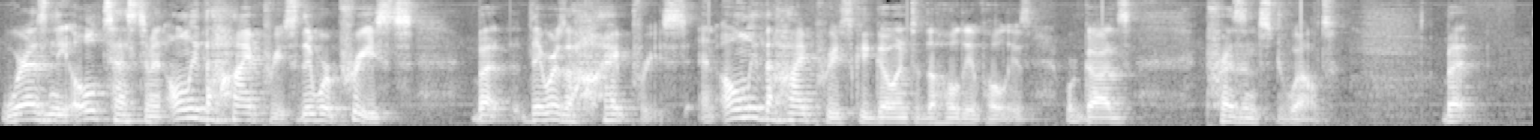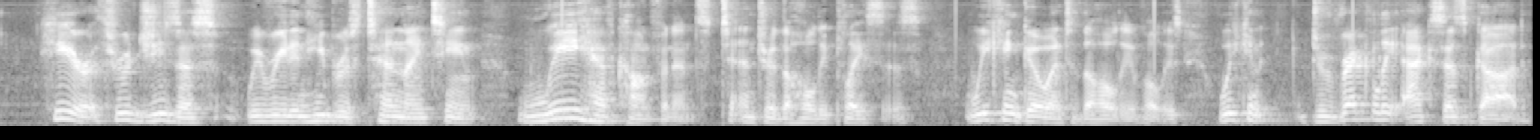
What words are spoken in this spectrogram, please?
whereas in the Old Testament, only the high priests, there were priests, but there was a high priest, and only the high priest could go into the Holy of Holies, where God's presence dwelt. But here, through Jesus, we read in Hebrews 10 19, we have confidence to enter the holy places. We can go into the Holy of Holies. We can directly access God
